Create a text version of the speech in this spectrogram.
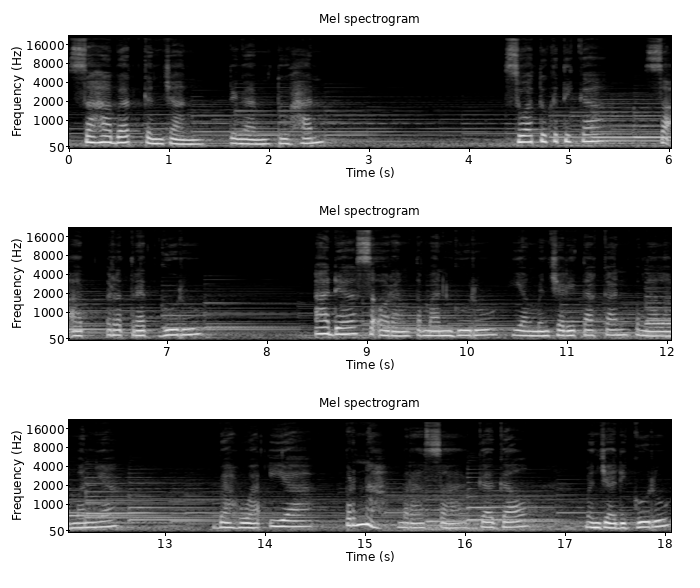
Sahabat kencan dengan Tuhan, suatu ketika saat retret guru, ada seorang teman guru yang menceritakan pengalamannya bahwa ia pernah merasa gagal menjadi guru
